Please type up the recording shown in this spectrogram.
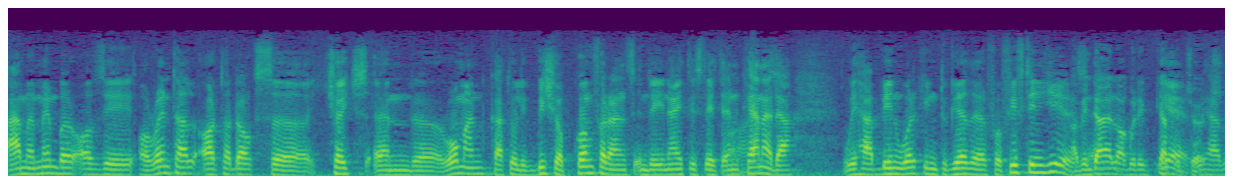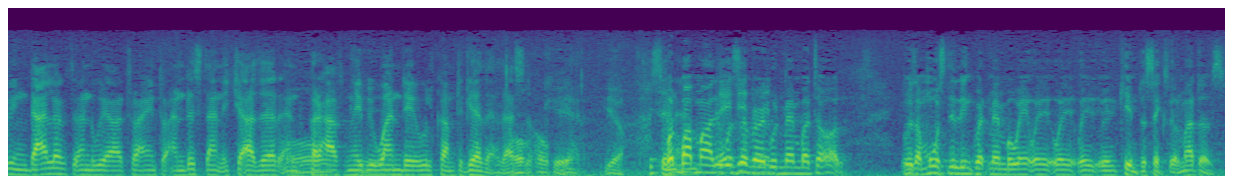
I'm a member of the Oriental Orthodox uh, Church and uh, Roman Catholic Bishop Conference in the United States and Canada. We have been working together for 15 years. Having dialogue with the Catholic yeah, Church. we're having dialogue and we are trying to understand each other and Okay. perhaps maybe one day we'll come together. That's the hope. Yeah. yeah. Listen, But Bob and Marley was a very good member at all. He was a most delinquent member when, when, when, when it came to sexual matters.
